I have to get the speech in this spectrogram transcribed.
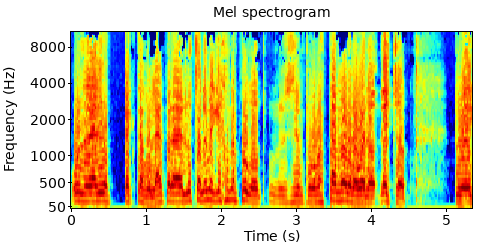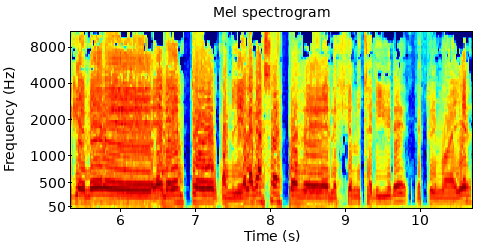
un horario espectacular para la lucha, no me quejo tampoco, un poco más tarde, pero bueno, de hecho, tuve que ver eh, el evento cuando llegué a la casa después de Legión Lucha Libre, que estuvimos ayer,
